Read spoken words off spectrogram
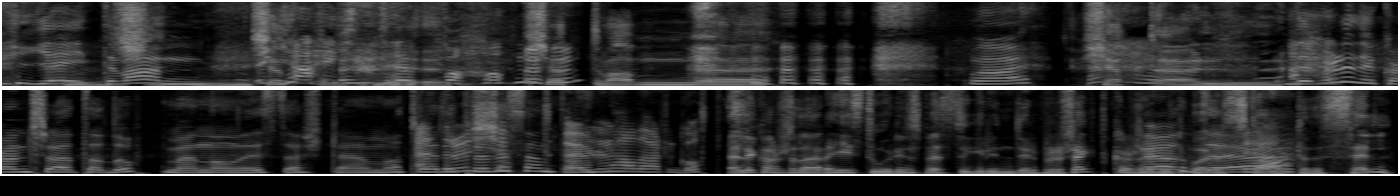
Geitevann. Kjøtt, Geitevann. kjøttvann, eh, Nei. kjøttøl. Det burde du kanskje ha tatt opp med noen av de største matvareprodusentene. kjøttøl hadde vært godt. Eller kanskje det er historiens beste gründerprosjekt? Kanskje Ja, jeg burde bare det- starte det selv?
